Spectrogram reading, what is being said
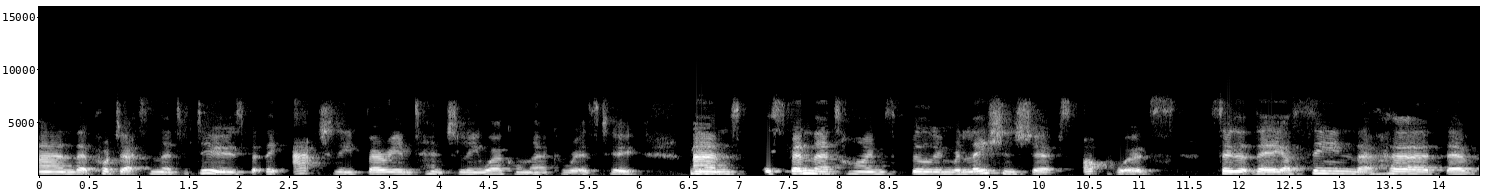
and their projects and their to-dos, but they actually very intentionally work on their careers too. Yeah. And they spend their times building relationships upwards so that they are seen, they're heard, they're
